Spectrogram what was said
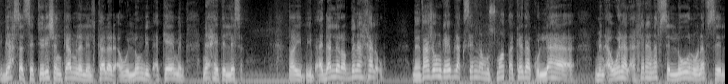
بيحصل saturation كاملة لل color أو اللون بيبقى كامل ناحية اللثة. طيب يبقى ده اللي ربنا خلقه. ما ينفعش أقوم جايب لك سنة مصمطة كده كلها من أولها لآخرها نفس اللون ونفس ال...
